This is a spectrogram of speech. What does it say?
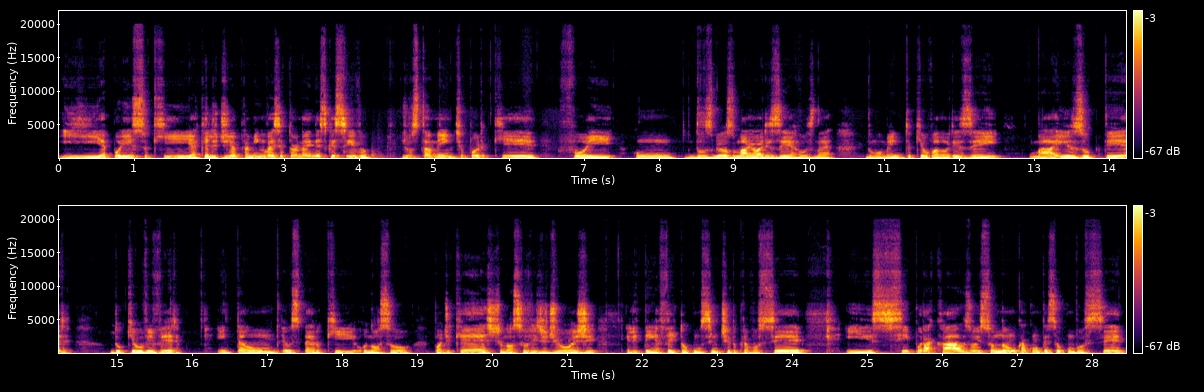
E é por isso que aquele dia para mim vai se tornar inesquecível, justamente porque foi um dos meus maiores erros, né? No momento que eu valorizei mais o ter do que o viver. Então, eu espero que o nosso podcast, o nosso vídeo de hoje, ele tenha feito algum sentido para você. E se por acaso isso nunca aconteceu com você,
